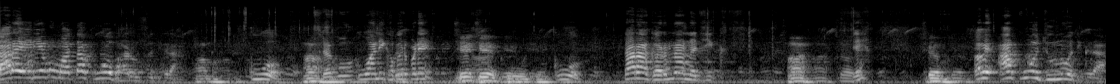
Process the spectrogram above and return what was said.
તારા એરિયામાં માતા કુવો ભાડું છું દીકરા. કુવો કૂવો. હા હા. કૂવાની ખબર પડે? છે છે કુવો છે. કુવો. તારા ઘરના નજીક. હા. એ હવે આ કુવો જૂનો દીકરા.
